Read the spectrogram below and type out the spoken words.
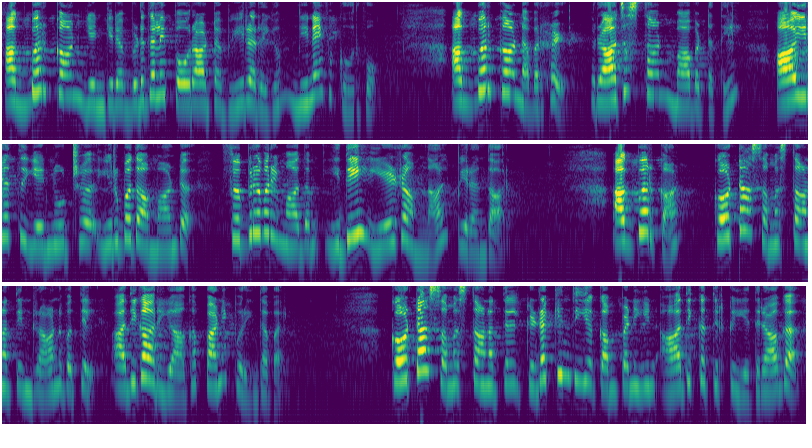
அக்பர் கான் என்கிற விடுதலை போராட்ட வீரரையும் நினைவு கூர்வோம். அக்பர் கான் அவர்கள் ராஜஸ்தான் மாவட்டத்தில் ஆயிரத்து எண்ணூற்று இருபதாம் ஆண்டு பிப்ரவரி மாதம் இதே ஏழாம் நாள் பிறந்தார். அக்பர் கான் கோட்டா சமஸ்தானத்தின் இராணுவத்தில் அதிகாரியாக பணிபுரிந்தவர். கோட்டா சமஸ்தானத்தில் கிழக்கிந்திய கம்பெனியின் ஆதிக்கத்திற்கு எதிராக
